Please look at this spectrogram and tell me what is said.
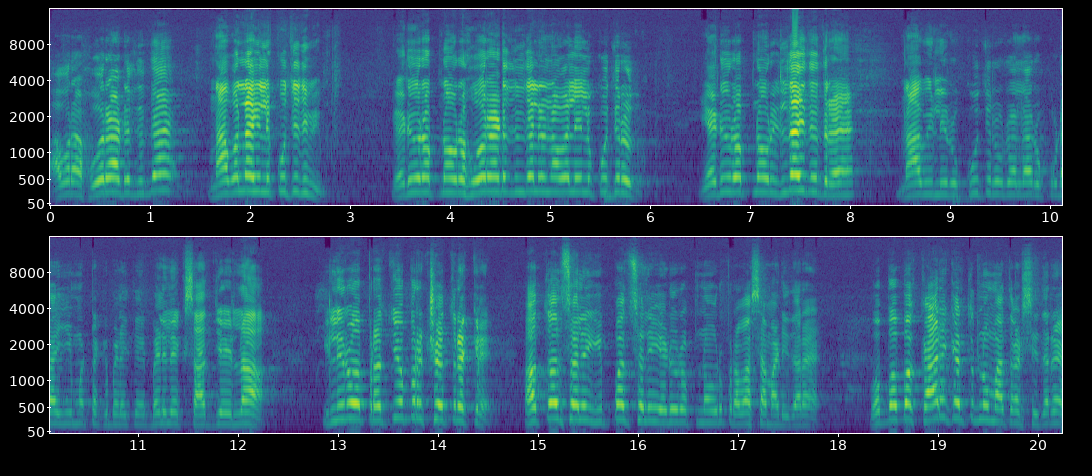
ಅವರ ಹೋರಾಟದಿಂದ ನಾವೆಲ್ಲ ಇಲ್ಲಿ ಕೂತಿದ್ದೀವಿ. ಯಡಿಯೂರಪ್ಪನವರ ಹೋರಾಟದಿಂದಲೇ ನಾವೆಲ್ಲ ಇಲ್ಲಿ ಕೂತಿರೋದು. ಯಡಿಯೂರಪ್ಪನವ್ರು ಇಲ್ಲದೇ ಇದ್ದಿದ್ರೆ ನಾವಿಲ್ಲಿರೋ ಕೂತಿರೋರೆಲ್ಲರೂ ಕೂಡ ಈ ಮಟ್ಟಕ್ಕೆ ಬೆಳೀತೆ ಬೆಳಿಲಿಕ್ಕೆ ಸಾಧ್ಯ ಇಲ್ಲ. ಇಲ್ಲಿರೋ ಪ್ರತಿಯೊಬ್ಬರ ಕ್ಷೇತ್ರಕ್ಕೆ ಹತ್ತೊಂದು ಸಲ, ಇಪ್ಪತ್ತು ಸಲ ಯಡಿಯೂರಪ್ಪನವರು ಪ್ರವಾಸ ಮಾಡಿದ್ದಾರೆ. ಒಬ್ಬೊಬ್ಬ ಕಾರ್ಯಕರ್ತರನ್ನು ಮಾತಾಡಿಸಿದ್ದಾರೆ,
